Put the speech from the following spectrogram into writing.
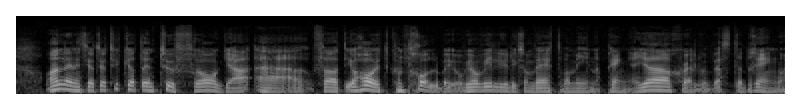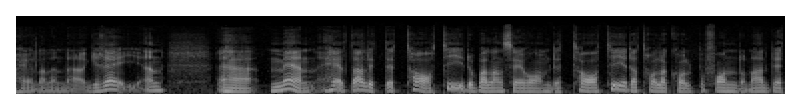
Och anledningen till att jag tycker att det är en tuff fråga är för att jag har ett kontrollbehov. Jag vill ju liksom veta vad mina pengar gör, själv är bästa dräng och hela den där grejen. Eh, men helt ärligt, det tar tid att balansera om, det tar tid att hålla koll på fonderna, det,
